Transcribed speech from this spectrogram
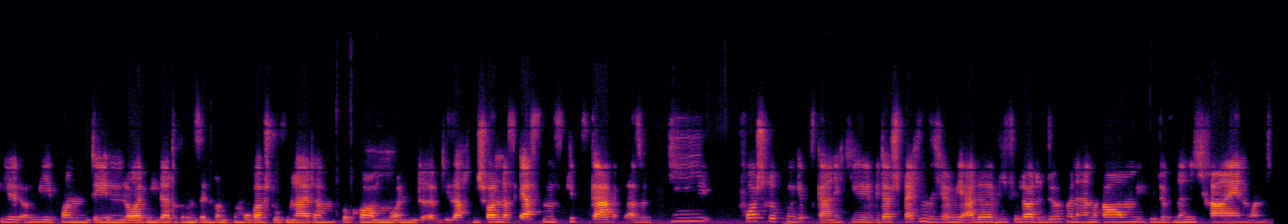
viel irgendwie von den Leuten, die da drin sind und vom Oberstufenleiter mitbekommen und äh, die sagten schon, dass erstens gibt es gar, also die Vorschriften gibt es gar nicht. Die widersprechen sich irgendwie alle. Wie viele Leute dürfen in einen Raum, wie viele dürfen da nicht rein und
